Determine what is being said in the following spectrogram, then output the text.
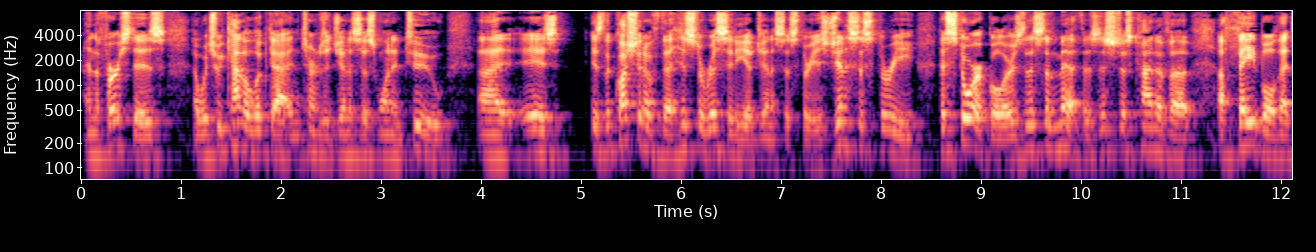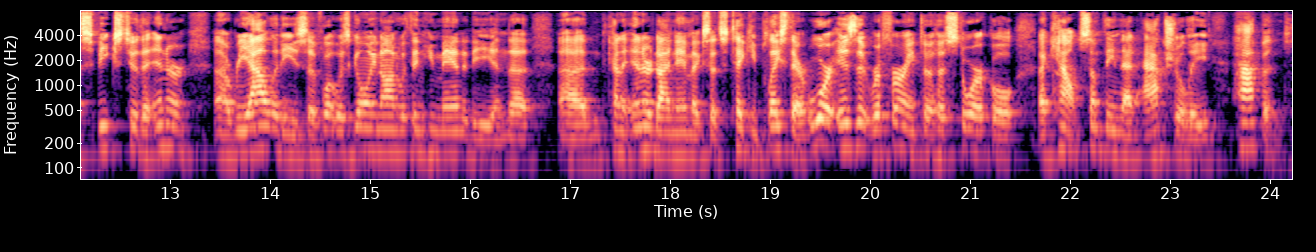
And the first is, uh, which we kind of looked at in terms of Genesis 1 and 2, uh, is is the question of the historicity of Genesis 3. Is Genesis 3 historical, or is this a myth? Is this just kind of a, a fable that speaks to the inner uh, realities of what was going on within humanity and the uh, kind of inner dynamics that's taking place there? Or is it referring to a historical account, something that actually happened?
